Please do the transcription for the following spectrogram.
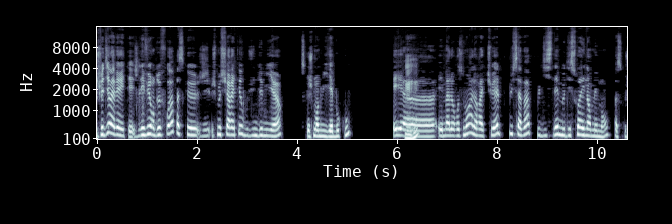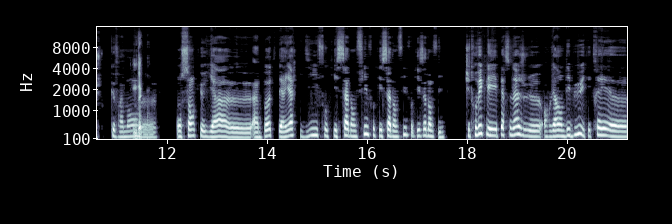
Je vais dire la vérité. Je l'ai vu en deux fois parce que je me suis arrêtée au bout d'une demi-heure parce que je m'ennuyais beaucoup. Et, euh, et malheureusement, à l'heure actuelle, plus ça va, plus Disney me déçoit énormément parce que je trouve que vraiment, euh, on sent qu'il y a euh, un bot derrière qui dit il faut qu'il y ait ça dans le film, il faut qu'il y ait ça dans le film, il faut qu'il y ait ça dans le film. J'ai trouvé que les personnages, euh, en regardant le début, étaient très euh,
